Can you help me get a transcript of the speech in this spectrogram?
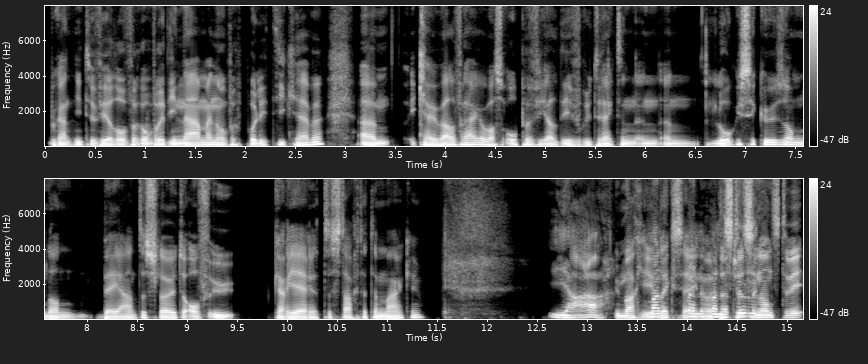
We gaan het niet te veel over, over die naam en over politiek hebben. Um, ik ga u wel vragen, was Open VLD voor u direct een, een, een logische keuze om dan bij aan te sluiten of uw carrière te starten te maken? Ja. U mag eerlijk maar, zijn, maar, hoor. het is tussen ons twee.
